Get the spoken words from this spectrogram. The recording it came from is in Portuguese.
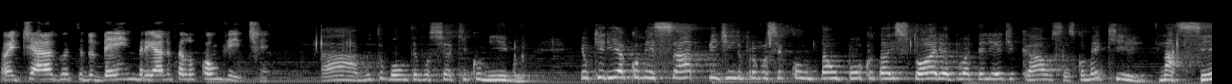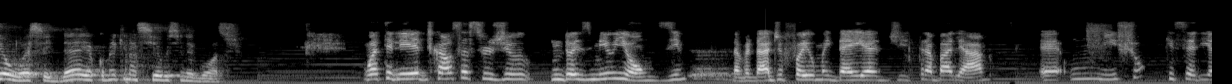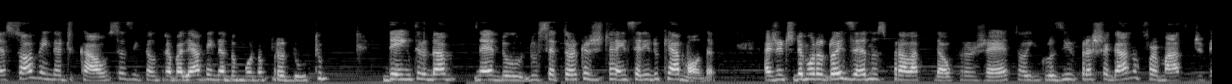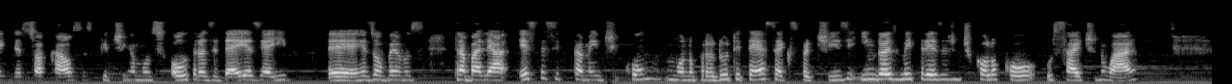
Oi, Tiago, tudo bem? Obrigado pelo convite. Ah, muito bom ter você aqui comigo. Eu queria começar pedindo para você contar um pouco da história do ateliê de calças. Como é que nasceu essa ideia? Como é que nasceu esse negócio? O ateliê de calças surgiu em 2011. Na verdade, foi uma ideia de trabalhar é, um nicho que seria só venda de calças, então trabalhar a venda do monoproduto dentro da, né, do, do setor que a gente está inserido, que é a moda. A gente demorou dois anos para lapidar o projeto, inclusive para chegar no formato de vender só calças, porque tínhamos outras ideias e aí é, resolvemos trabalhar especificamente com um monoproduto e ter essa expertise. E em 2013 a gente colocou o site no ar.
